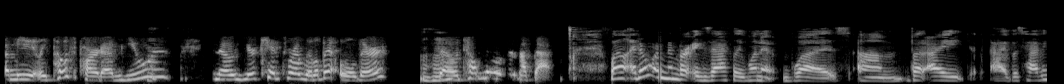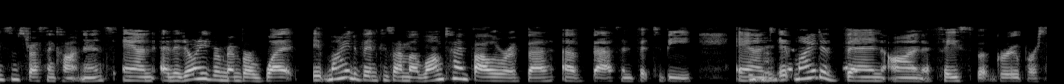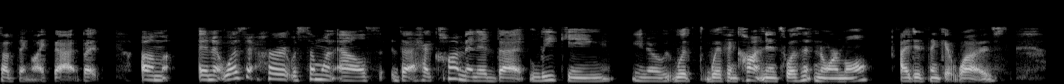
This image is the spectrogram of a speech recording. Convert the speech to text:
immediately postpartum. You were, you know, your kids were a little bit older. Mm-hmm. So tell me a little bit about that. Well, I don't remember exactly when it was, um, but I I was having some stress incontinence, and and I don't even remember what it might have been because I'm a longtime follower of Beth of Beth and Fit2B, and mm-hmm. it might have been on a Facebook group or something like that. But um, and it wasn't her; it was someone else that had commented that leaking, you know, with with incontinence wasn't normal I did think it was,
